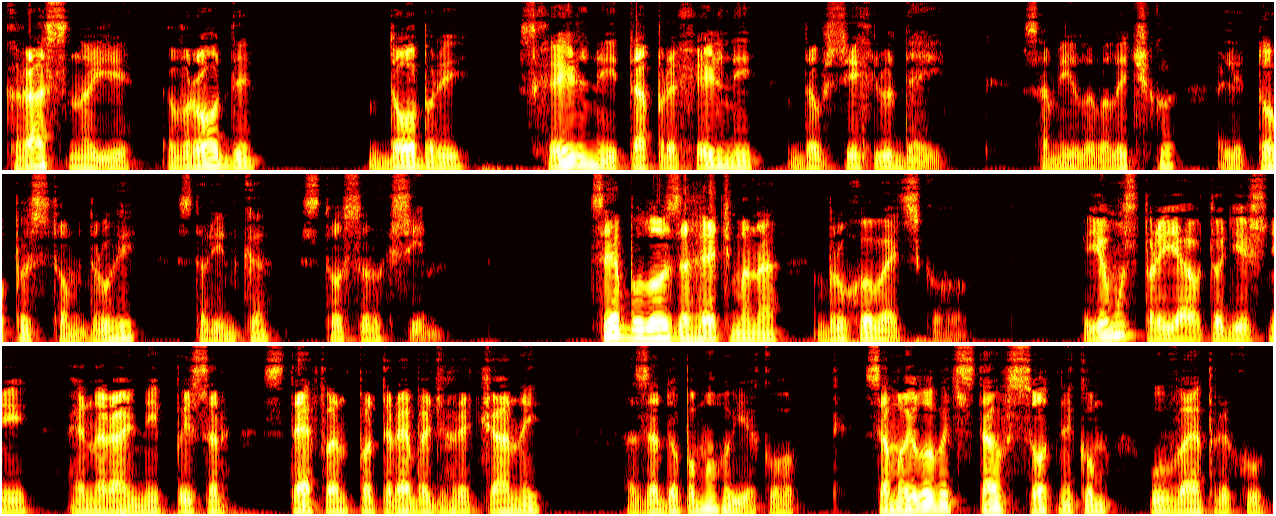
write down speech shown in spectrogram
красної вроди, добрий, схильний та прихильний до всіх людей. Саміло Величко, літопис, том 2, сторінка 147. Це було за гетьмана Бруховецького. Йому сприяв тодішній генеральний писар Стефан Потребач Гречаний, за допомогою якого Самойлович став сотником у Веприку,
